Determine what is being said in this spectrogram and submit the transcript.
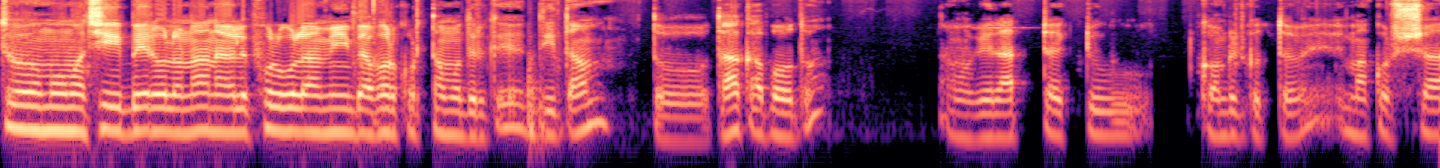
তো মৌমাছি বের হলো না না হলে ফুলগুলো আমি ব্যবহার করতাম ওদেরকে দিতাম। তো থাক আপাতত, আমাকে রাতটা একটু কমপ্লিট করতে হবে। মাকড়সা।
